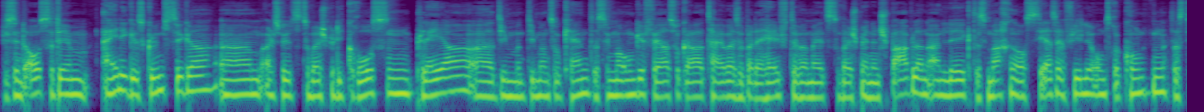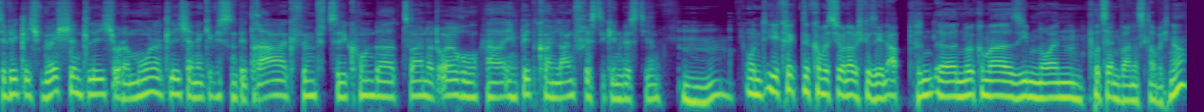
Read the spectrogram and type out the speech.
Wir sind außerdem einiges günstiger, ähm, als wir jetzt zum Beispiel die großen Player, äh, die, man, die man so kennt. Da sind wir ungefähr sogar teilweise bei der Hälfte, wenn man jetzt zum Beispiel einen Sparplan anlegt. Das machen auch sehr, sehr viele unserer Kunden, dass die wirklich wöchentlich oder monatlich einen gewissen Betrag, 50, 100, 200 Euro äh, in Bitcoin langfristig investieren. Mhm. Und ihr kriegt eine Kommission, habe ich gesehen, ab äh, 0,79 Prozent waren es, glaube ich, ne?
